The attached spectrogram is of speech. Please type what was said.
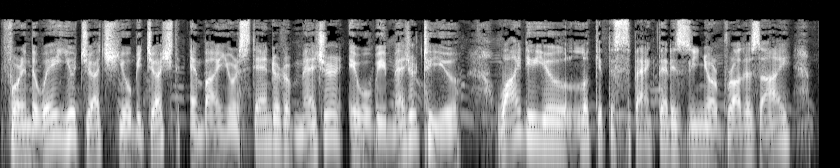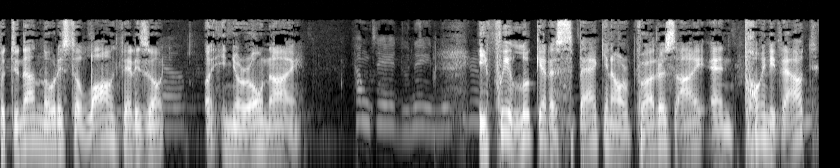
For in the way you judge, you'll be judged, and by your standard of measure, it will be measured to you. Why do you look at the speck that is in your brother's eye, but do not notice the log that is uh, in your own eye? If we look at a speck in our brother's eye and point it out,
